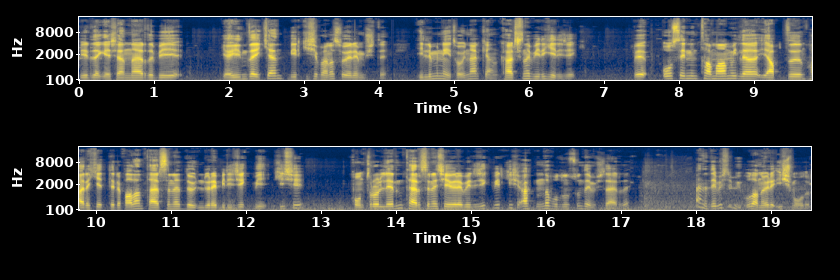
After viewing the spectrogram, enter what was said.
Bir de geçenlerde bir yayındayken bir kişi bana söylemişti. Illuminate oynarken karşına biri gelecek ve o senin tamamıyla yaptığın hareketleri falan tersine döndürebilecek bir kişi, kontrollerini tersine çevirebilecek bir kişi aklında bulunsun demişlerdi. Ben de demiştim ki ulan öyle iş mi olur?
